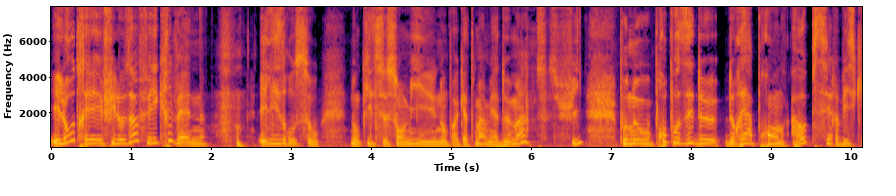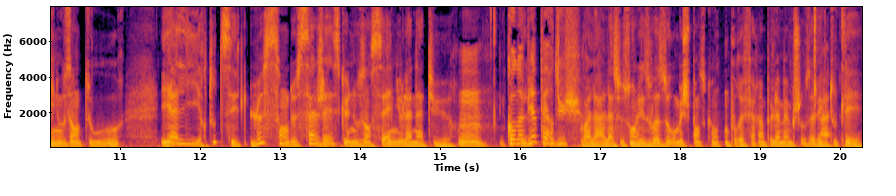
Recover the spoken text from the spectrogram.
et l'autre est philosophe et écrivaine, Élise Rousseau. Donc ils se sont mis, non pas à quatre mains, mais à deux mains, ça suffit, pour nous proposer de, de réapprendre à observer ce qui nous entoure et à lire toutes ces leçons de sagesse que nous enseigne la nature. Hmm, Qu'on a bien perdu. Voilà, là ce sont les oiseaux, mais je pense qu'on on pourrait faire un peu la même chose avec Ouais. toutes les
